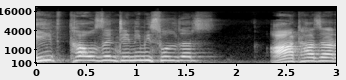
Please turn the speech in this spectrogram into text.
eight thousand enemy soldiers আট হাজার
